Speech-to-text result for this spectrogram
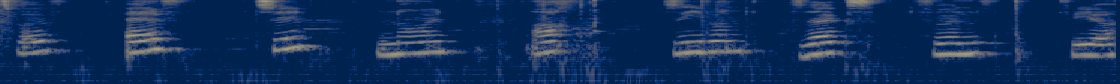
12, 11, 10, 9, 8, 7, 6, 5, 4,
